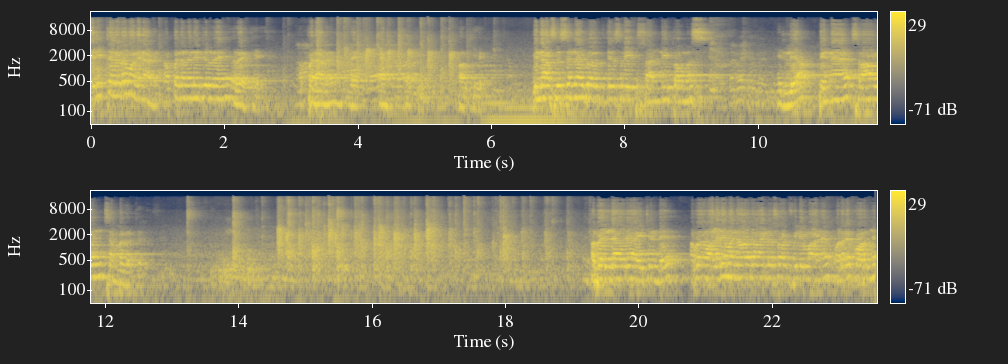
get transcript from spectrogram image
എഡിറ്ററുടെ മകനാണ്. അപ്പൻ അപ്പനാണ് പിന്നെ അസിസ്റ്റന്റായി പ്രവർത്തിച്ച ശ്രീ സണ്ണി തോമസ്. ഇല്ല. പിന്നെ ശ്രാവൻ ചമ്പകത്ത്. അപ്പൊ എല്ലാവരും ആയിട്ടുണ്ട്. അപ്പൊ വളരെ മനോഹരമായിട്ടുള്ള ഷോർട്ട് ഫിലിമാണ് വളരെ കുറഞ്ഞ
